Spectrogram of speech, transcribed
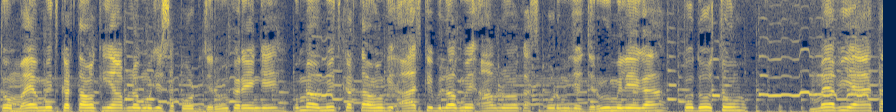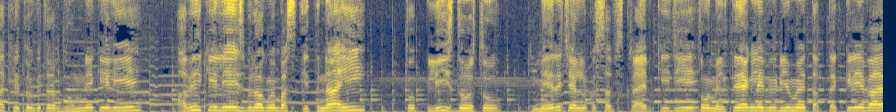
तो मैं उम्मीद करता हूँ कि आप लोग मुझे सपोर्ट ज़रूर करेंगे। तो मैं उम्मीद करता हूँ कि आज के ब्लॉग में आप लोगों का सपोर्ट मुझे ज़रूर मिलेगा। तो दोस्तों, मैं अभी आया था खेतों की तरफ़ घूमने के लिए। अभी के लिए इस ब्लॉग में बस इतना ही। तो प्लीज़ दोस्तों, मेरे चैनल को सब्सक्राइब कीजिए। तो मिलते हैं अगले वीडियो में। तब तक के लिए बाय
